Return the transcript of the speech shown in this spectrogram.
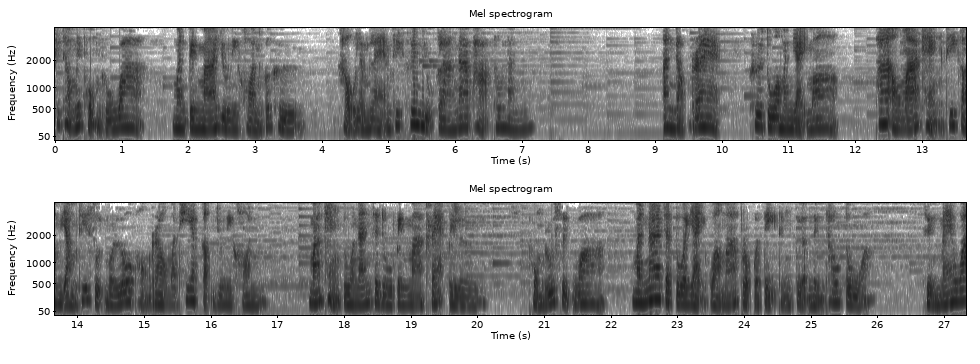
ที่ทำให้ผมรู้ว่ามันเป็นม้ายูนิคอนก็คือ เขาแหลมๆที่ขึ้นอยู่กลางหน้าผาเท่านั้น อันดับแรกคือตัวมันใหญ่มาก ถ้าเอาม้าแข่งที่กำยำที่สุดบนโลกของเรามาเทียบกับยูนิคอนม้าแข่งตัวนั้นจะดูเป็นม้าแคระไปเลย ผมรู้สึกว่ามันน่าจะตัวใหญ่กว่าม้าปกติถึงเกือบหนึ่งเท่าตัว ถึงแม้ว่า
